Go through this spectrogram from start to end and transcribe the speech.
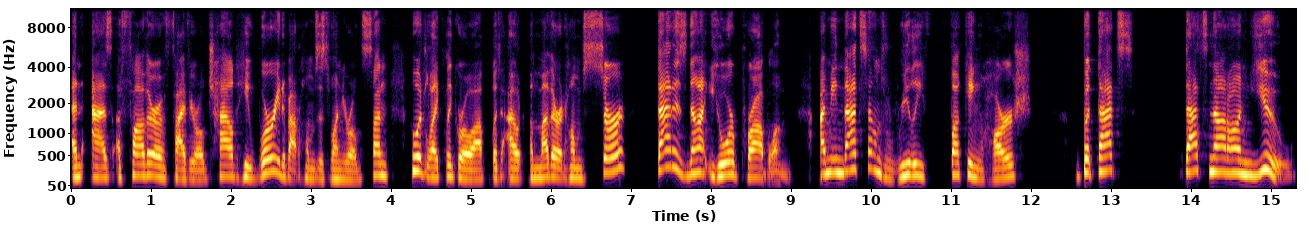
And as a father of a five year old child, he worried about Holmes's one year old son, who would likely grow up without a mother at home. Sir, that is not your problem. I mean, that sounds really fucking harsh, but that's that's not on you.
